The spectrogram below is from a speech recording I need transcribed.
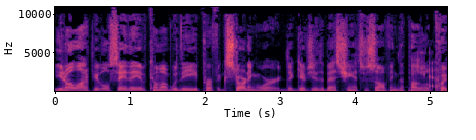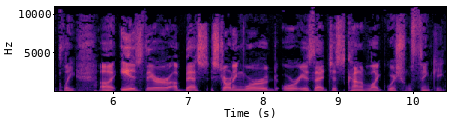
You know, a lot of people say they have come up with the perfect starting word that gives you the best chance of solving the puzzle yeah. quickly. Uh, is there a best starting word, or is that just kind of like wishful thinking?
